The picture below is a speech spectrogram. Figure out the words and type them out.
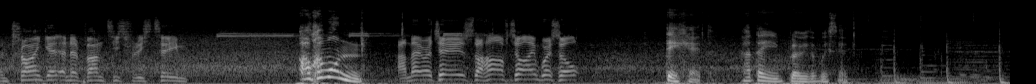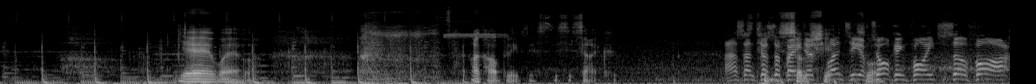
and try and get an advantage for his team. Oh, come on! And there it is, the half-time whistle. Dickhead. How dare you blow the whistle? Yeah, whatever. I can't believe this. This is like. As is so anticipated, plenty of well. talking points so far.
